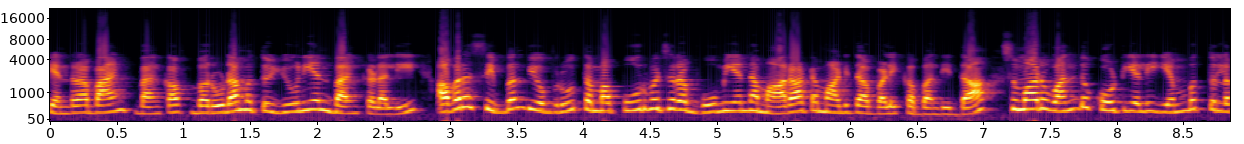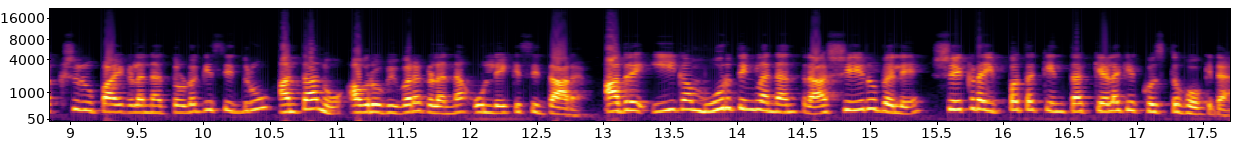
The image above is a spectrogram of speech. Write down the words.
Canara bank bank of Baroda ಮತ್ತು ಯೂನಿಯನ್ ಬ್ಯಾಂಕ್ಗಳಲ್ಲಿ ಅವರ ಸಿಬ್ಬಂದಿಯೊಬ್ಬರು ತಮ್ಮ ಪೂರ್ವಜರ ಭೂಮಿಯನ್ನ ಮಾರಾಟ ಮಾಡಿದ ಬಳಿಕ ಬಂದಿದ್ದ ಸುಮಾರು ಒಂದು ಕೋಟಿಯಲ್ಲಿ ಎಂಬತ್ತು ಲಕ್ಷ ರೂಪಾಯಿಗಳನ್ನ ತೊಡಗಿಸಿದ್ರು ಅಂತಾನು ಅವರು ವಿವರಗಳನ್ನ ಉಲ್ಲೇಖಿಸಿದ್ದಾರೆ. ಆದರೆ ಈಗ ಮೂರು ತಿಂಗಳ ನಂತರ ಷೇರು ಬೆಲೆ ಶೇಕಡಾ ಇಪ್ಪತ್ತಕ್ಕಿಂತ ಕೆಳಗೆ ಕುಸಿದು ಹೋಗಿದೆ.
